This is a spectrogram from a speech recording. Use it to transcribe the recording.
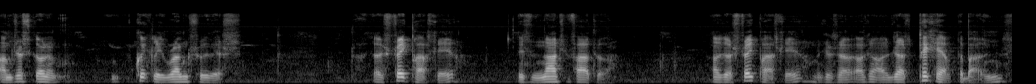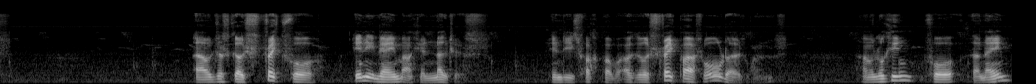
I'm just going to quickly run through this. I go straight past there. This is Ngāti Whātua. I go straight past there because I, I, I just pick out the bones. I'll just go straight for any name I can notice in these. I go straight past all those ones. I'm looking for the name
